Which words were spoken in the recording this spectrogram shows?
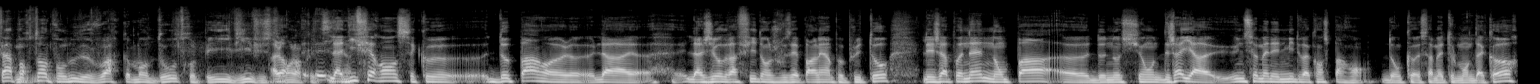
C'est important pour nous de voir comment d'autres pays vivent justement alors, leur quotidien. La différence, c'est que de par la, la géographie dont je vous ai parlé un peu plus tôt, les Japonais n'ont pas euh, de notion. Déjà, il y a une semaine et demie de vacances par an, donc euh, ça met tout le monde d'accord.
